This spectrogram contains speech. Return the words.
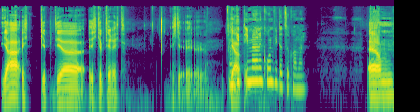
Ja, ich gebe dir, ich gebe dir recht. Ich, äh, Und ja, gibt immer einen Grund, wiederzukommen. ähm,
